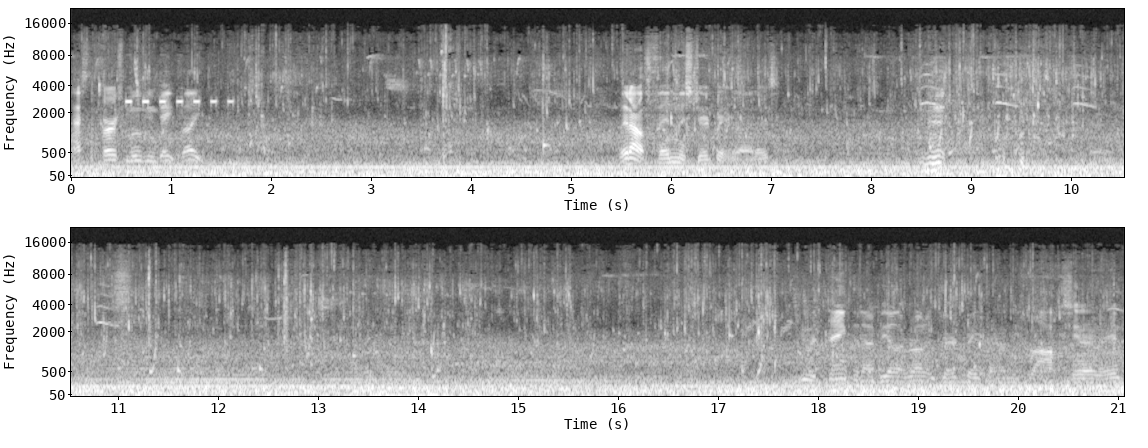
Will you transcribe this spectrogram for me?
that's the first moving bait bite. Look how thin this jerkbait rod is. You would think that I'd be able to run a jerkbait down these rocks, you know what I mean?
